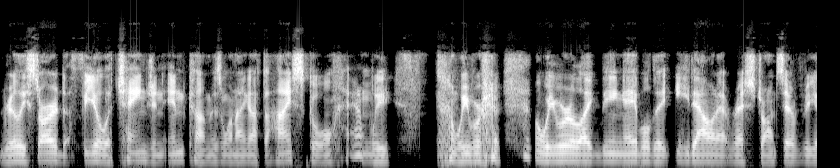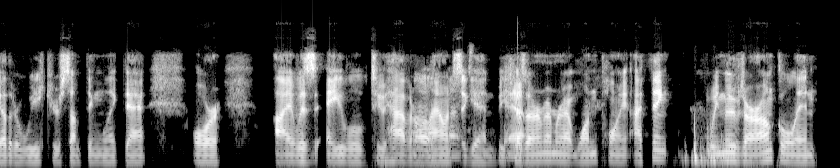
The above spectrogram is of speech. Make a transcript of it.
really started to feel a change in income is when I got to high school and we we were we were like being able to eat out at restaurants every other week or something like that or I was able to have an oh, allowance nice. again because yeah. I remember at one point I think we moved our uncle in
